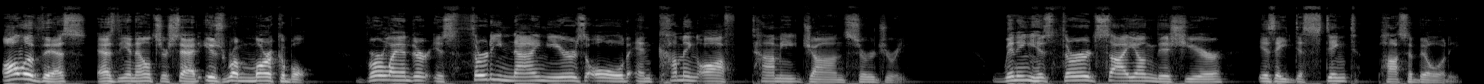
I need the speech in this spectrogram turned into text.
All of this, as the announcer said, is remarkable. Verlander is 39 years old and coming off Tommy John surgery. Winning his third Cy Young this year is a distinct possibility.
